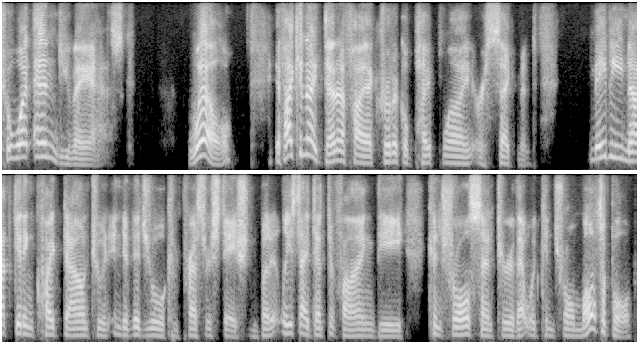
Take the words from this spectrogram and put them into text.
To what end, you may ask? Well, if I can identify a critical pipeline or segment, maybe not getting quite down to an individual compressor station, but at least identifying the control center that would control multiple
